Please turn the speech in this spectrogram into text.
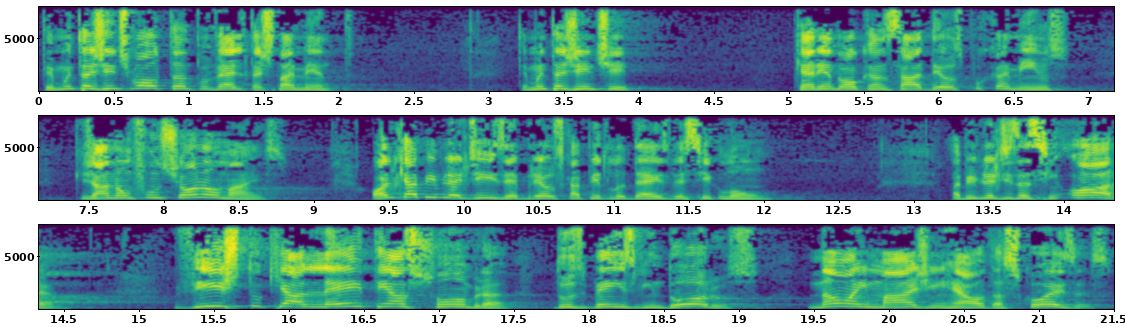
Tem muita gente voltando para o Velho Testamento. Tem muita gente querendo alcançar Deus por caminhos que já não funcionam mais. Olha o que a Bíblia diz, Hebreus capítulo 10, versículo 1. A Bíblia diz assim, ora, visto que a lei tem a sombra dos bens vindouros, não a imagem real das coisas,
